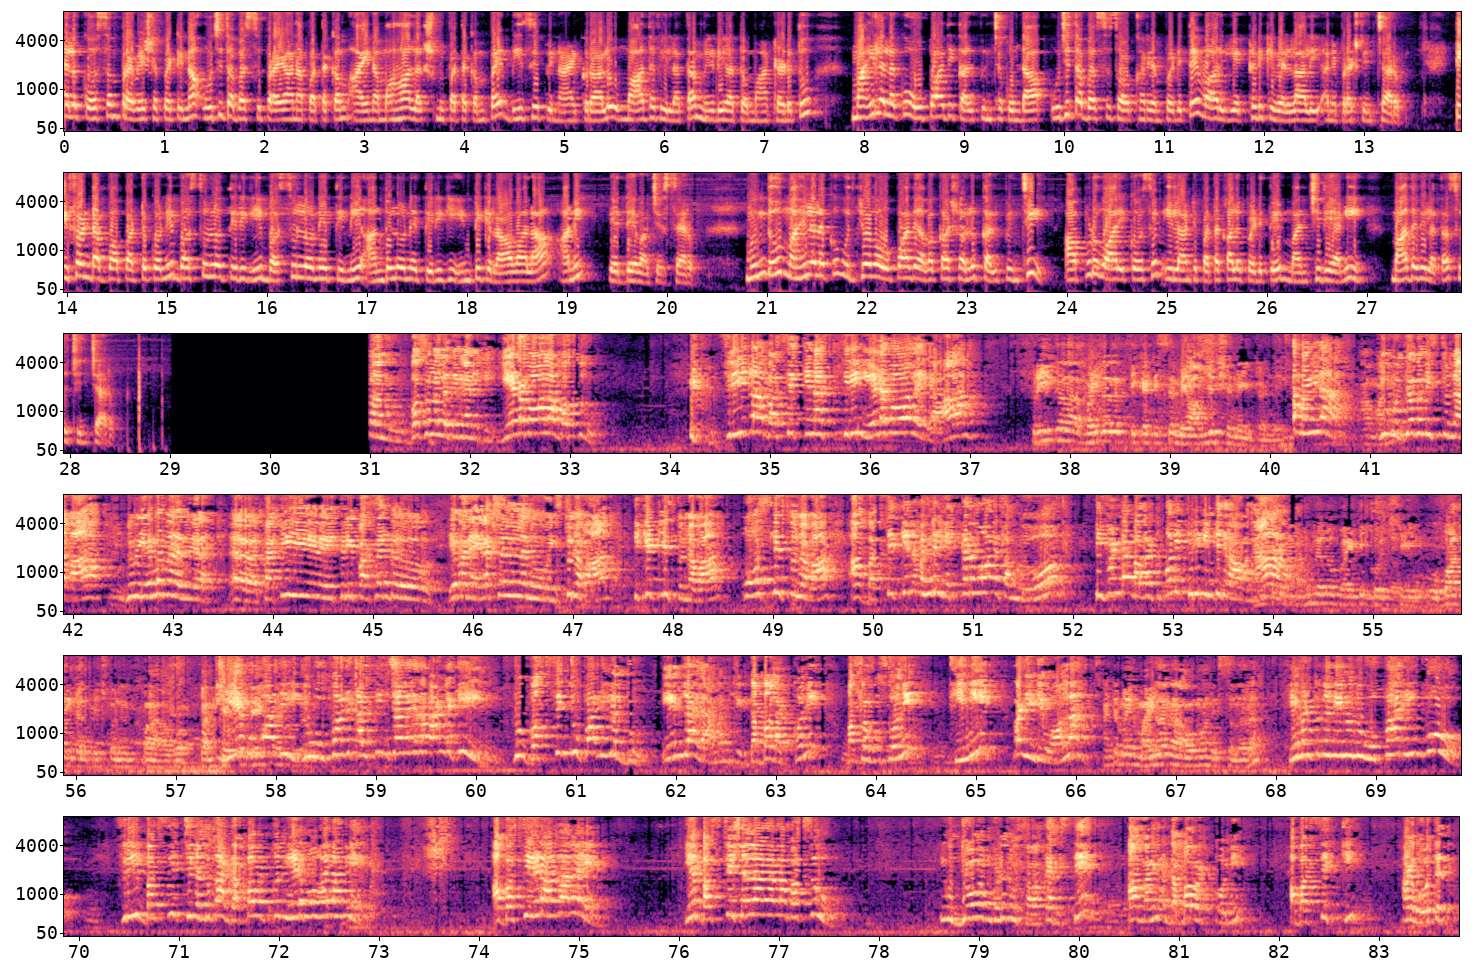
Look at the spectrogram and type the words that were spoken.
మహిళల కోసం ప్రవేశపెట్టిన ఉచిత బస్సు ప్రయాణ పథకం అయిన మహాలక్ష్మి పథకంపై బీజేపీ నాయకురాలు మాధవీలత మీడియాతో మాట్లాడుతూ మహిళలకు ఉపాధి కల్పించకుండా ఉచిత బస్సు సౌకర్యం పెడితే వారు ఎక్కడికి వెళ్ళాలి అని ప్రశ్నించారు. టిఫిన్ డబ్బా పట్టుకొని బస్సుల్లో తిరిగి బస్సుల్లోనే తిని అందులోనే తిరిగి ఇంటికి రావాలా అని ఎద్దేవా చేశారు. ముందు మహిళలకు ఉద్యోగ ఉపాధి అవకాశాలు కల్పించి అప్పుడు వారి కోసం ఇలాంటి పథకాలు పెడితే మంచిది అని మాధవీలత సూచించారు. బస్సులలో తిరగడానికి ఏడబోవాలా బస్సు? ఫ్రీగా బస్ ఎక్కిన స్త్రీ ఏడబోవాలయ్యా? ఫ్రీగా మహిళలకు టికెట్ ఇస్తే మీ ఆబ్జెక్షన్ ఏంటండి? మహిళ. నువ్వు ఉద్యోగం ఇస్తున్నావా? నువ్వు ఏమన్నా థర్టీ త్రీ పర్సెంట్ ఏమైనా ఎలక్షన్ల నువ్వు ఇస్తున్నావా? టికెట్లు ఇస్తున్నావా? పోస్టులు ఇస్తున్నావా? ఆ బస్ ఎక్కిన మహిళ ఎక్కడ పోవాలి తమ్ముడు? టిఫిన్ డబ్బా కట్టుకొని తిరిగి ఇంటికి రావనా మహిళలు బయటికి వచ్చి ఉపాధి కల్పించుకొని ఏ ఉపాధి? నువ్వు ఉపాధి కల్పించాలి కదా వాళ్ళకి. నువ్వు బస్ ఇచ్చి ఉపాధి ఇవ్వద్దు ఏం చేయాలి? మనకి డబ్బా కట్టుకొని బస్సులో కూర్చొని తిని వాడి ఇంటికి పోవాలా? అంటే మీరు మహిళలను అవమానిస్తున్నారా? ఏమంటున్నా నేను? నువ్వు ఉపాధి ఇవ్వు. ఫ్రీ బస్ ఇచ్చినందుకు ఆ డబ్బా పట్టుకొని ఏడ పోవాలానే ఆ బస్సు ఏడ ఆగాలి? ఏ బస్ స్టేషన్లో ఆగాల బస్సు? ఈ ఉద్యోగం కూడా నువ్వు సహకరిస్తే ఆ మహిళ డబ్బా పట్టుకొని ఆ బస్సు ఎక్కి ఆడ పోతుంది.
